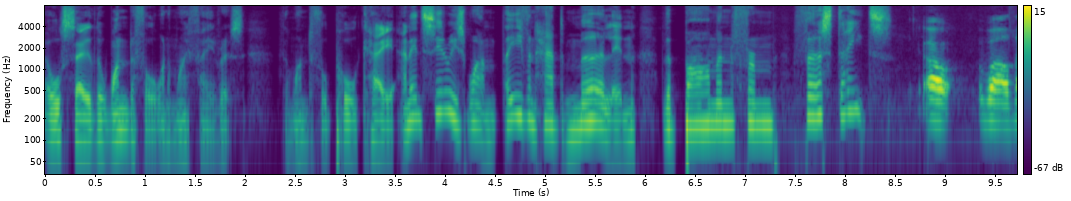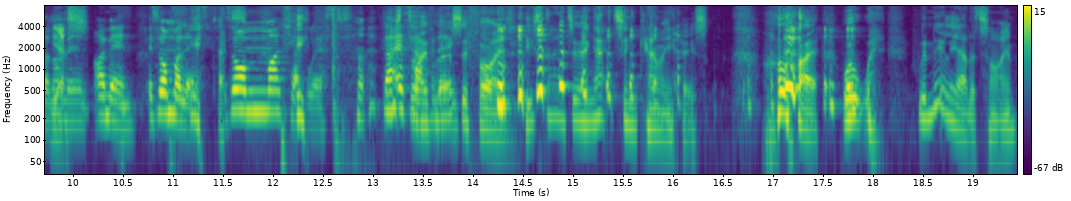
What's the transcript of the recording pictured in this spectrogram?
Also, the wonderful, one of my favourites, the wonderful Paul Kaye. And in series one, they even had Merlin, the barman from First Dates. Oh, well, then Yes. I'm in. I'm in. It's on my list. It's on my checklist. that He's is happening. diversified. He's now doing acting cameos. All right. Well, we- we're nearly out of time,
